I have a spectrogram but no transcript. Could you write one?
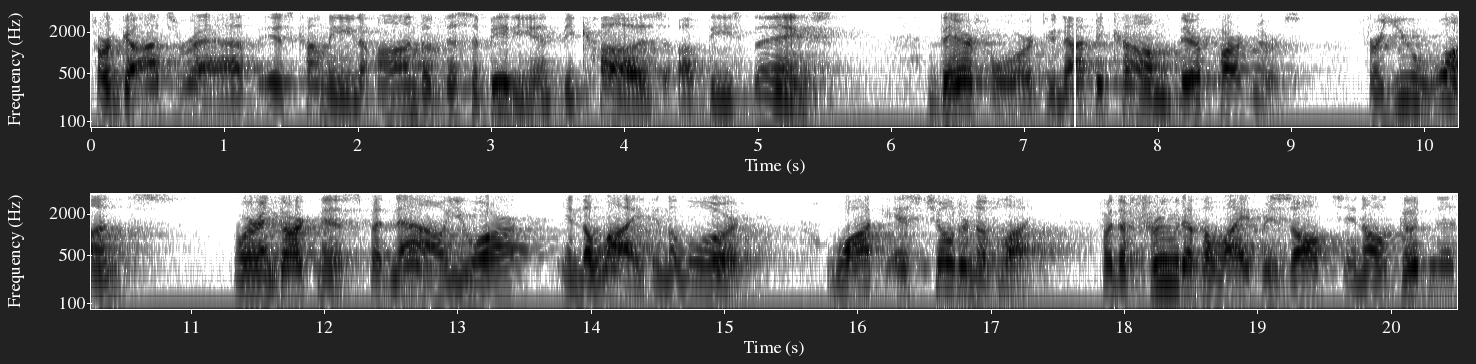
for God's wrath is coming on the disobedient because of these things. Therefore, do not become their partners. For you once were in darkness, but now you are in the light in the Lord. Walk as children of light, for the fruit of the light results in all goodness,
